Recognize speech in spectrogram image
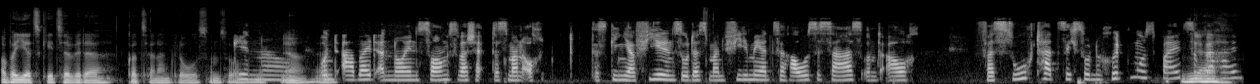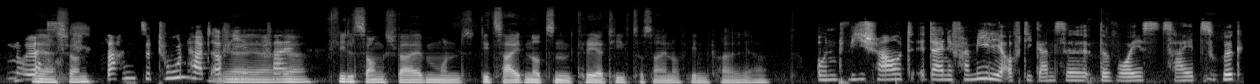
aber jetzt geht es ja wieder Gott sei Dank los und so. Genau. Ja, ja. Und Arbeit an neuen Songs, dass man auch, das ging ja vielen so, dass man viel mehr zu Hause saß und auch versucht hat, sich so einen Rhythmus beizubehalten ja, oder ja, Sachen zu tun hat, auf ja, jeden Fall. Ja. Viel Songs schreiben und die Zeit nutzen, kreativ zu sein, auf jeden Fall, ja. Und wie schaut deine Familie auf die ganze The Voice-Zeit zurück?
